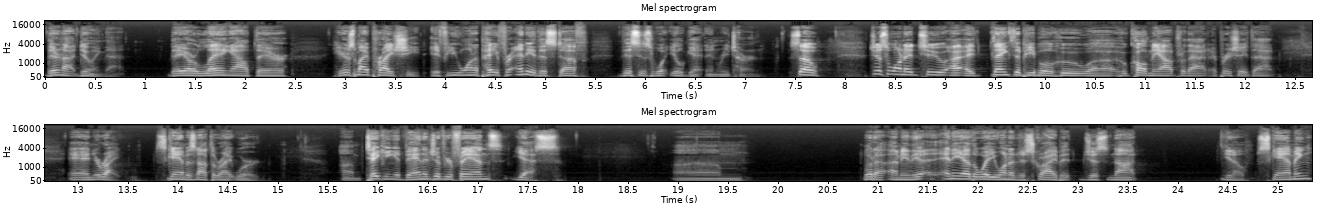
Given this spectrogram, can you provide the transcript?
they're not doing that. They are laying out there. Here's my price sheet. If you want to pay for any of this stuff, this is what you'll get in return. So, just wanted to I, I thank the people who uh, who called me out for that. I appreciate that. And you're right, scam is not the right word. Um, taking advantage of your fans, yes. Um, what I mean, any other way you want to describe it, just not, you know, scamming.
